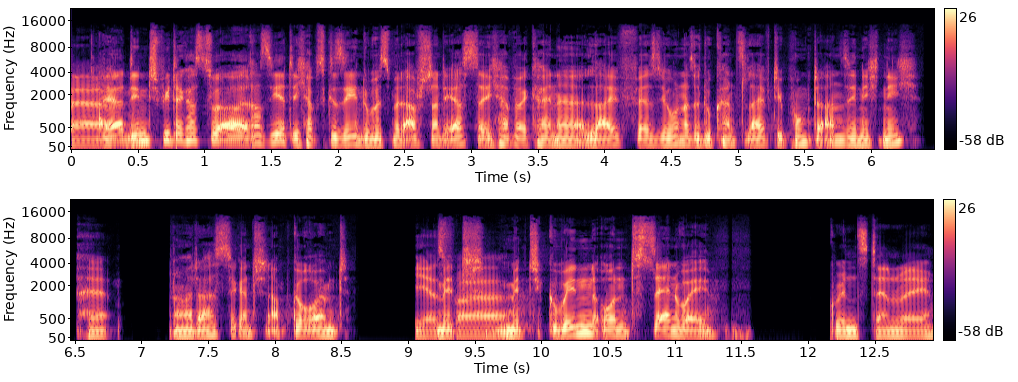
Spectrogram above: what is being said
Ähm, Ah ja, den Spieltag hast du äh, rasiert. Ich habe es gesehen. Du bist mit Abstand Erster. Ich habe ja keine Live-Version. Also du kannst live die Punkte ansehen, ich nicht. Ja. Aber da hast du ganz schön abgeräumt. ja, Mit, war mit Gwyn und Stanway. Gwyn Stanway.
